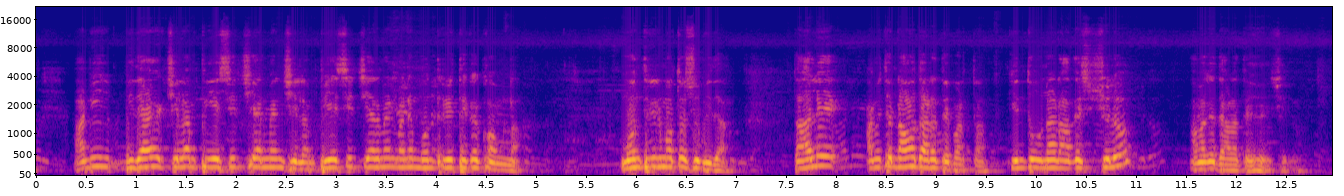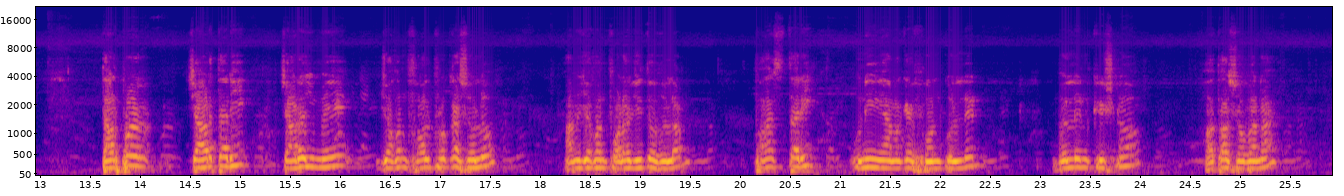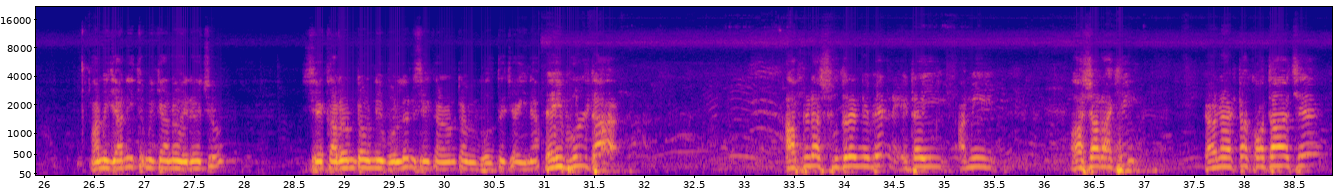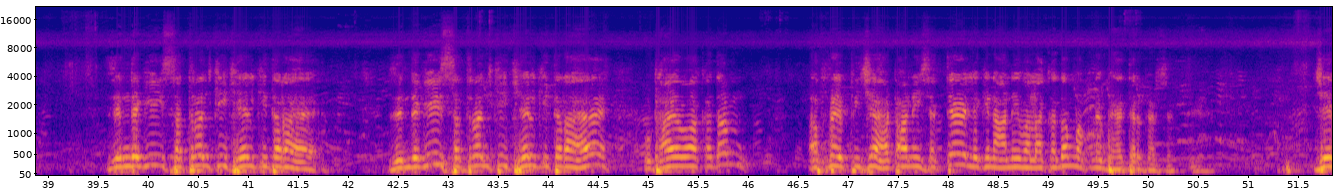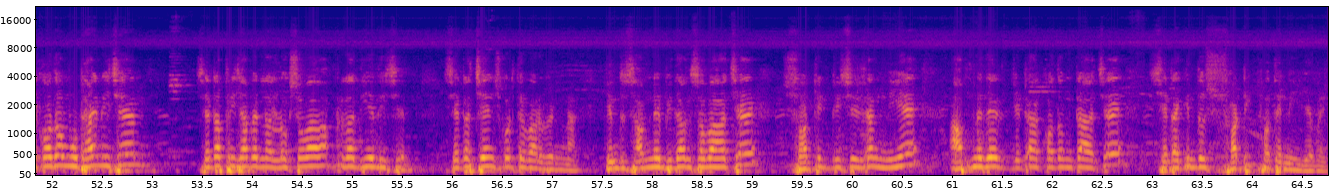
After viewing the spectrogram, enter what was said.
আমি বিধায়ক ছিলাম, পিএসসির চেয়ারম্যান ছিলাম। পিএসসির চেয়ারম্যান মানে মন্ত্রীর থেকে কম না, মন্ত্রীর মতো সুবিধা। তাহলে আমি তো নাও দাঁড়াতে পারতাম, কিন্তু ওনার আদেশ ছিল, আমাকে দাঁড়াতে হয়েছিল। তারপর চার তারিখ চারই মে যখন ফল প্রকাশ হলো আমি যখন পরাজিত হলাম পাঁচ তারিখ উনি আমাকে ফোন করলেন বললেন কৃষ্ণ হতাশ হবে না আমি জানি তুমি কেন হেরেছো সে কারণটা উনি বললেন সেই কারণটা আমি বলতে চাই না এই ভুলটা আপনারা শুধরে নেবেন এটাই আমি আশা রাখি কারণ একটা কথা আছে जिंदगी शतरंज की खेल की तरह है जिंदगी शतरंज की खेल की तरह है उठाया हुआ कदम अपने पीछे हटा नहीं सकते लेकिन आने वाला कदम अपने बेहतर कर सकते हैं যে কদম উঠায় নিছেন সেটা পিছাবেন না লোকসভা আপনারা দিয়ে দিচ্ছেন সেটা চেঞ্জ করতে পারবেন না কিন্তু সামনে বিধানসভা আছে সঠিক ডিসিশন নিয়ে আপনাদের যেটা কদমটা আছে সেটা কিন্তু সঠিক পথে নিয়ে যাবেন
